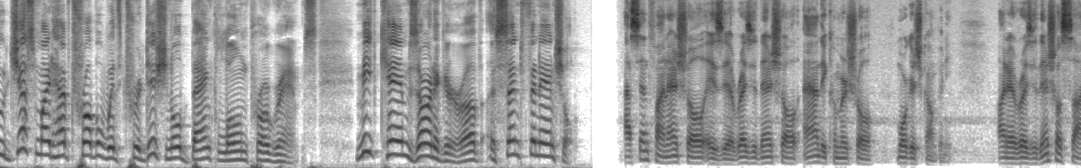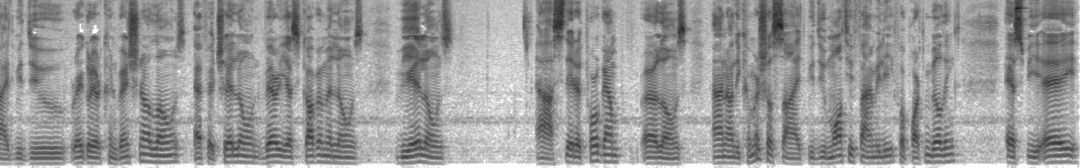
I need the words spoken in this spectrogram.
who just might have trouble with traditional bank loan programs. Meet Cam Zarniger of Ascent Financial. Ascent Financial is a residential and a commercial mortgage company. On a residential side, we do regular conventional loans, FHA loan, various government loans, VA loans, uh, stated program uh, loans, and on the commercial side, we do multifamily for apartment buildings, SBA,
